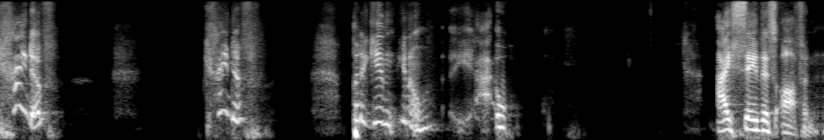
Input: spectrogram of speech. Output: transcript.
Kind of. Kind of. But again, you know, I, I say this often.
